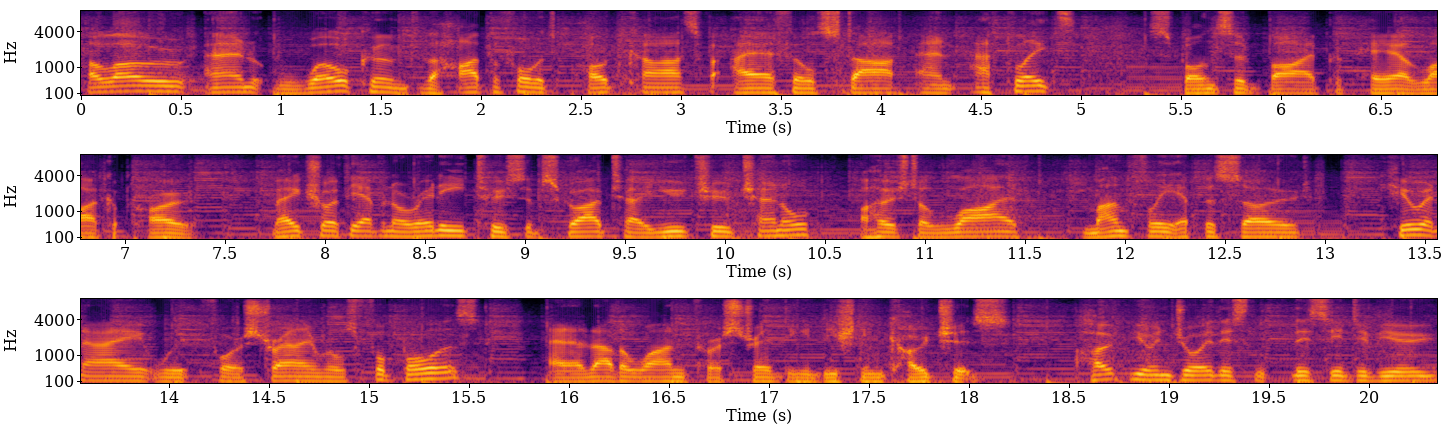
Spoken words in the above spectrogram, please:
Hello and welcome to the High Performance Podcast for AFL staff and athletes, sponsored by Prepare Like a Pro. Make sure if you haven't already to subscribe to our YouTube channel. I host a live monthly episode Q&A for Australian rules footballers and another one for strength and conditioning coaches. I hope you enjoy this this interview.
